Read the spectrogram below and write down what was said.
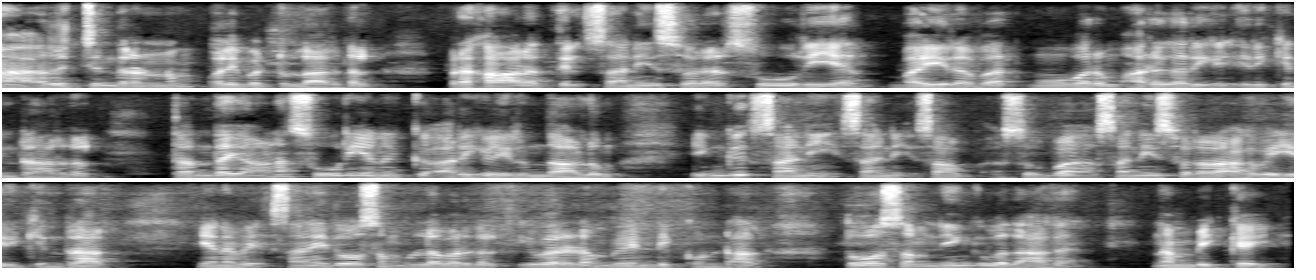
அரிச்சந்திரனும் வழிபட்டுள்ளார்கள். பிரகாரத்தில் சனீஸ்வரர் சூரியர் பைரவர் மூவரும் அருகருகில் இருக்கின்றார்கள். தந்தையான சூரியனுக்கு அருகில் இருந்தாலும் இங்கு சனி சனி சப்- சுப சனீஸ்வரராகவே இருக்கின்றார். எனவே சனி தோஷம் உள்ளவர்கள் இவரிடம் வேண்டிக் கொண்டால் தோஷம் நீங்குவதாக நம்பிக்கை.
